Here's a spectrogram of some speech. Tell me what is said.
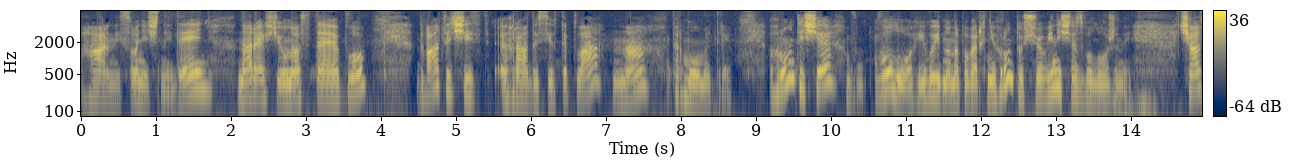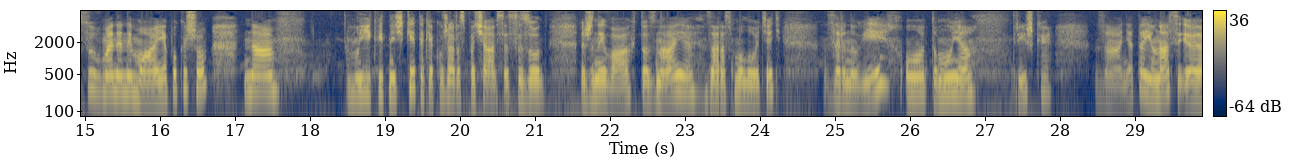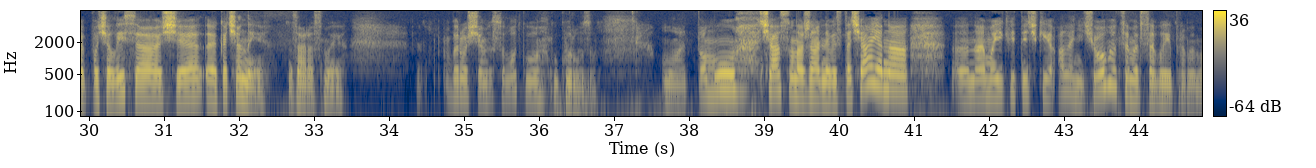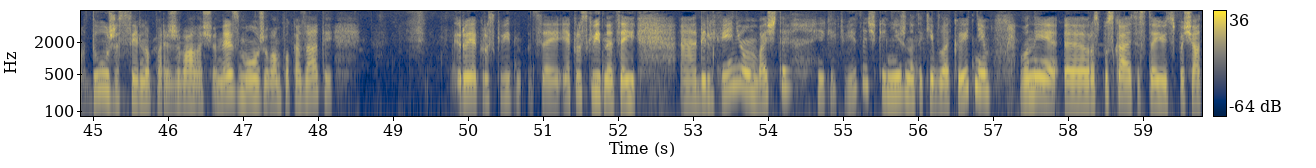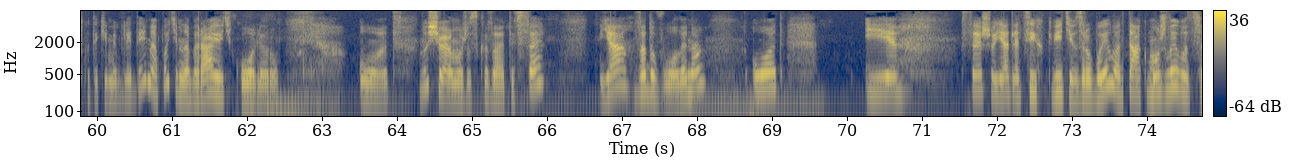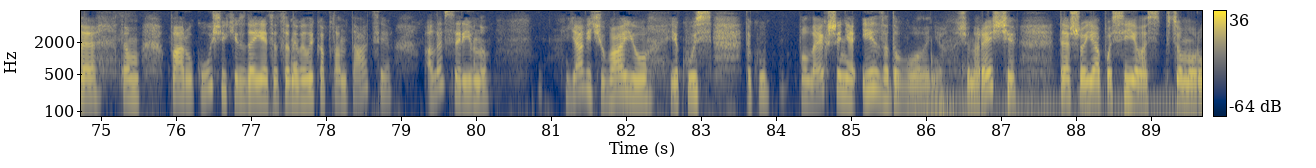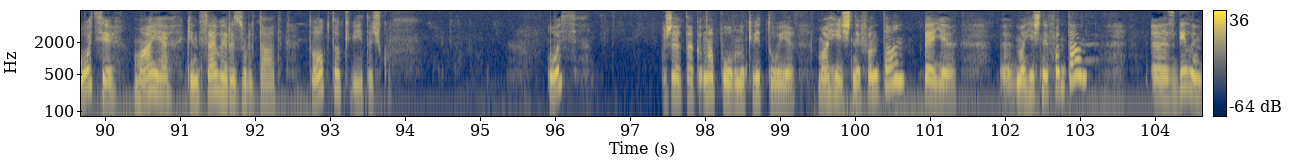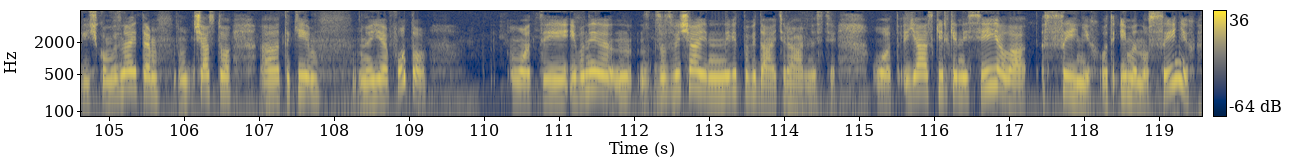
Гарний сонячний день. Нарешті у нас тепло. 26 градусів тепла на термометрі. Ґрунт іще вологий. Видно на поверхні ґрунту, що він іще зволожений. Часу в мене немає поки що на мої квітнички, так як вже розпочався сезон жнива. Хто знає, зараз молотять зернові, О, тому я трішки зайнята. І у нас е, почалися ще е, качани. Зараз ми вирощуємо солодку кукурузу. От, тому часу, на жаль, не вистачає на, е, на мої квітнички, але нічого, це ми все виправимо. Дуже сильно переживала, що не зможу вам показати, як, розквіт, цей, як розквітне цей е, дельфініум. Бачите, які квіточки, ніжно такі блакитні. Вони е, розпускаються, стають спочатку такими блідими, а потім набирають кольору. От. Ну, що я можу сказати? Все. Я задоволена. От. І все, що я для цих квітів зробила. Так, можливо, це там пару кущиків, здається, це невелика плантація, але все рівно я відчуваю якусь таку полегшення і задоволення, що нарешті те, що я посіяла в цьому році, має кінцевий результат, тобто квіточку. Ось вже так наповну квітує магічний фонтан. Це є е, магічний фонтан е, з білим вічком. Ви знаєте, часто е, такі є фото. От, і, і вони зазвичай не відповідають реальності. От, я скільки не сіяла синіх, от іменно синіх,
